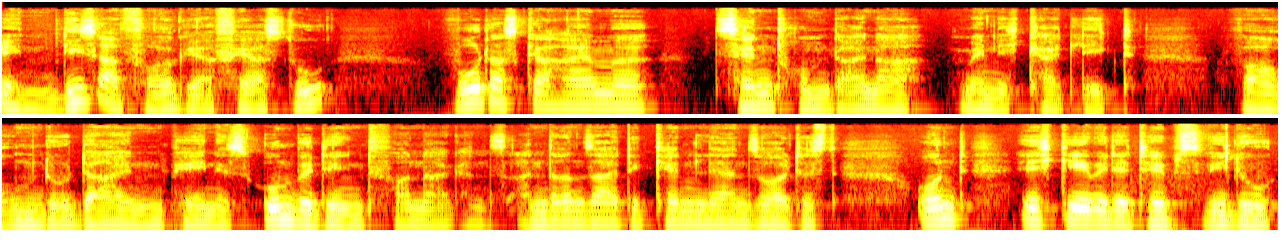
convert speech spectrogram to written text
In dieser Folge erfährst du, wo das geheime Zentrum deiner Männlichkeit liegt, warum du deinen Penis unbedingt von einer ganz anderen Seite kennenlernen solltest und ich gebe dir Tipps, wie du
